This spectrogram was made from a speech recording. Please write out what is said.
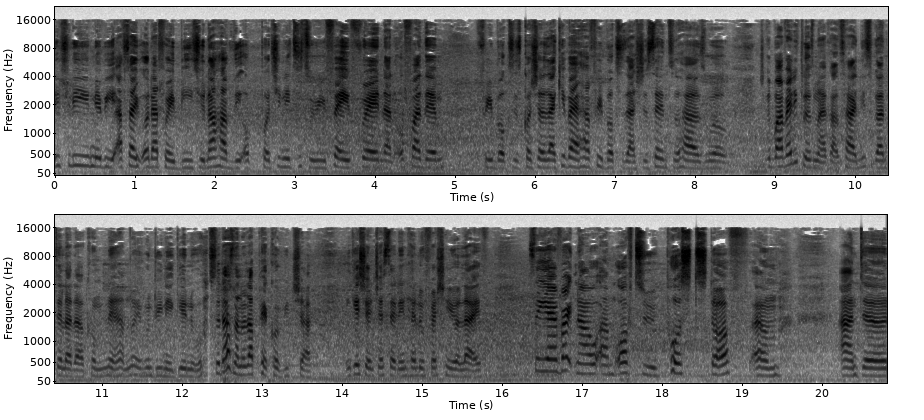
literally maybe after you've ordered for a beat, you now have the opportunity to refer a friend and offer them free boxes. Because she was like, if I have free boxes, I should send to her as well. But I've already closed my account, so I need to go and tell her that I'll come there. I'm not even doing it again. oh. So that's another perk of in case you're interested in HelloFresh in your life. So yeah, right now I'm off to post stuff um, and uh,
